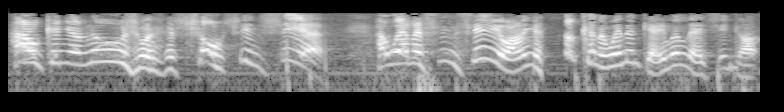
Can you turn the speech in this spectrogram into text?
how can you lose when you're so sincere? However sincere you are, you're not going to win a game unless you got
